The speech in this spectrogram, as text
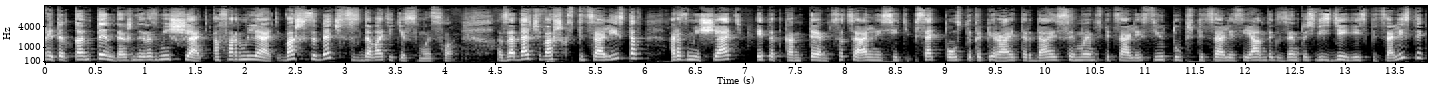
этот контент должны размещать, оформлять. Ваша задача – создавать эти смыслы. Задача ваших специалистов – размещать этот контент в социальные сети, писать посты, копирайтер, да, SMM-специалист, YouTube-специалист, Яндекс.Зен. То есть везде есть специалисты,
